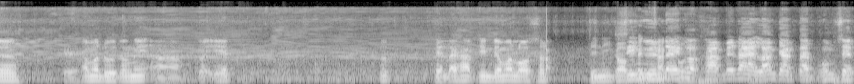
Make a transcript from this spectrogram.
นึงโอเคแล้วมาดูตรงนี้อ่าตัวเอสปึ๊บเสร็จแล้วครับจริงเดี๋ยวมารอสลับทีนี้ก็สิ่งเป็นอื่นการใดกก็ดขาดไม่ได้หลังจากตัดผมเสร็จ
